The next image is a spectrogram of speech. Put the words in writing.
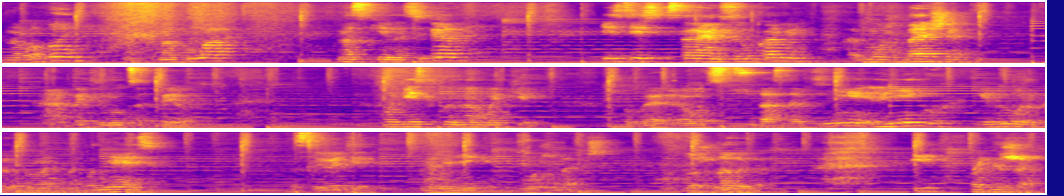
на ладонь, на кулак, носки на себя. И здесь стараемся руками как можно дальше э, потянуться вперед. Вот есть такой норматив, чтобы э, вот сюда ставить линейку, и вы уже как бы наклоняясь, достаете на линейке как можно дальше. Тоже на выдох. И поддержать.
